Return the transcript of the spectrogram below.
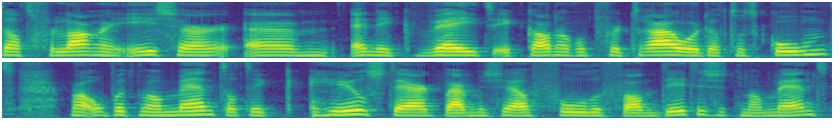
Dat verlangen is er. Ehm, en ik weet, ik kan erop vertrouwen dat het komt. Maar op het moment dat ik heel sterk bij mezelf voelde van dit is het moment.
